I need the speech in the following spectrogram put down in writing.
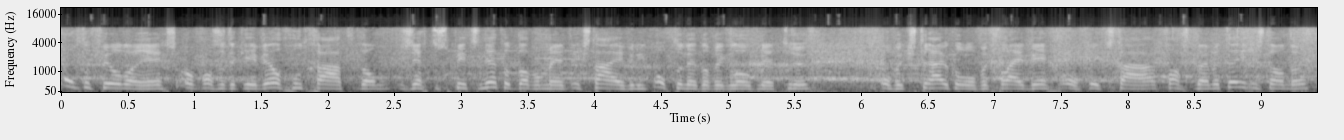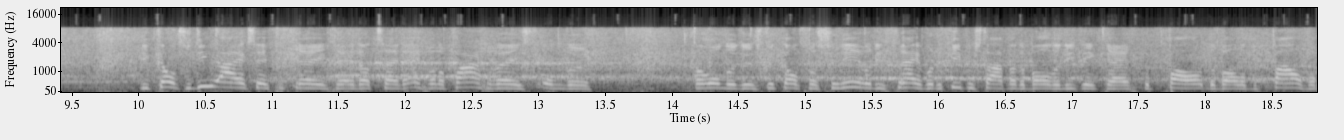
of te veel naar rechts. Of als het een keer wel goed gaat dan zegt de spits net op dat moment... ik sta even niet op te letten of ik loop net terug. Of ik struikel of ik glij weg of ik sta vast bij mijn tegenstander. Die kansen die Ajax heeft gekregen, en dat zijn er echt wel een paar geweest onder... Waaronder dus de kans van Serrero die vrij voor de keeper staat maar de bal er niet in krijgt. De, paal, de bal op de paal van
